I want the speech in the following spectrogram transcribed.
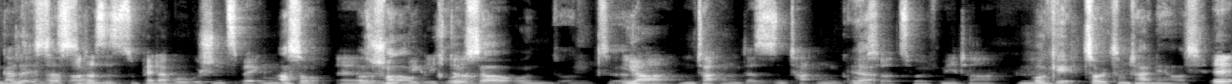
ganz Oder ist anders. das Aber das ist zu pädagogischen Zwecken. Ach so, Äh, also schon auch wirklich größer und, und äh, Ja, ein Tacken, das ist ein Tacken größer, zwölf Meter. Mhm. Okay, zurück zum Tiny House. Äh,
